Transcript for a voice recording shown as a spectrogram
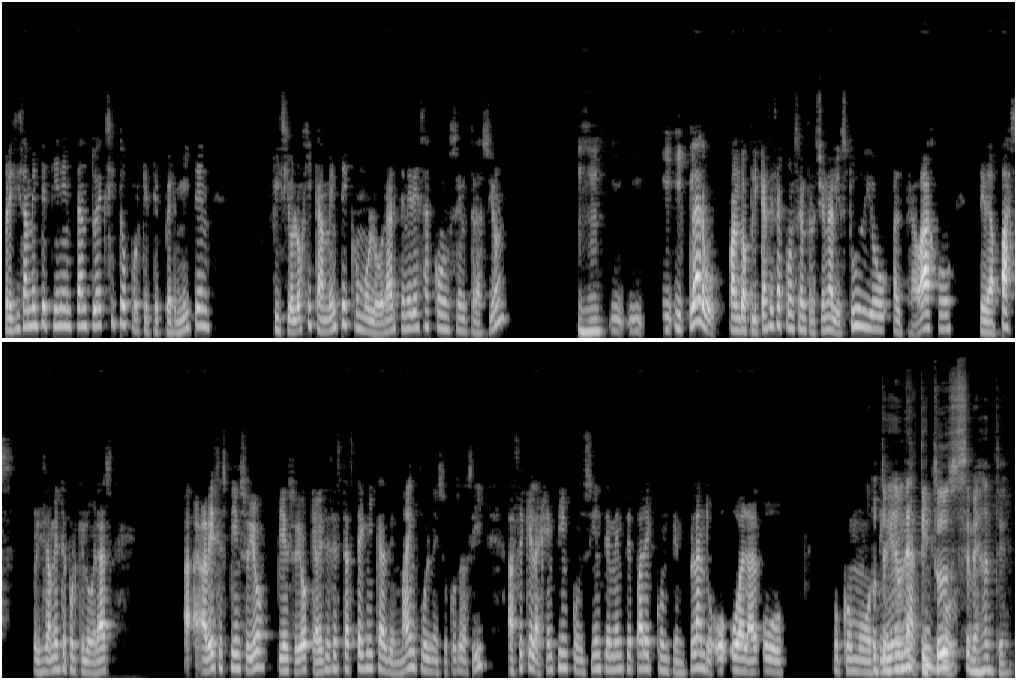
precisamente tienen tanto éxito porque te permiten fisiológicamente como lograr tener esa concentración. Y, claro, cuando aplicas esa concentración al estudio, al trabajo, te da paz, precisamente porque logras a, veces pienso yo, pienso yo que a veces estas técnicas de mindfulness o cosas así hace que la gente inconscientemente pare contemplando o, o, a la, o, o como... O teniendo una actitud semejante.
